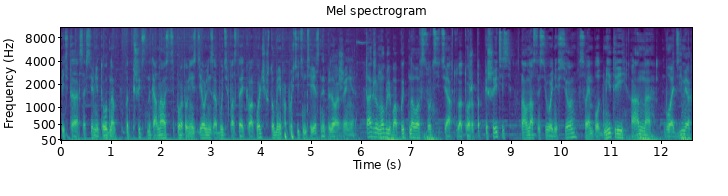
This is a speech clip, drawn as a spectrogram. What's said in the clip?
ведь это совсем не трудно. Подпишитесь на канал, если спорт вы не сделали. Не забудьте поставить колокольчик, чтобы не пропустить интересные предложения. Также много любопытного в соцсетях. Туда тоже подпишитесь. А у нас на сегодня все. С вами был Дмитрий, Анна, Владимир,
